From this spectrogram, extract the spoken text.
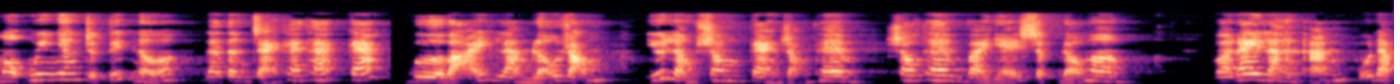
Một nguyên nhân trực tiếp nữa là tình trạng khai thác cát bừa bãi làm lỗ rỗng dưới lòng sông càng rộng thêm sâu thêm và dễ sụp đổ hơn. Và đây là hình ảnh của đập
